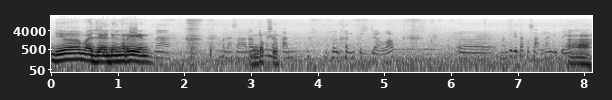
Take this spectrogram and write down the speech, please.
diem aja dengerin. nah penasaran Ngantuk mungkin sih. akan akan terjawab Eh, nanti kita ke sana gitu ya Ah,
